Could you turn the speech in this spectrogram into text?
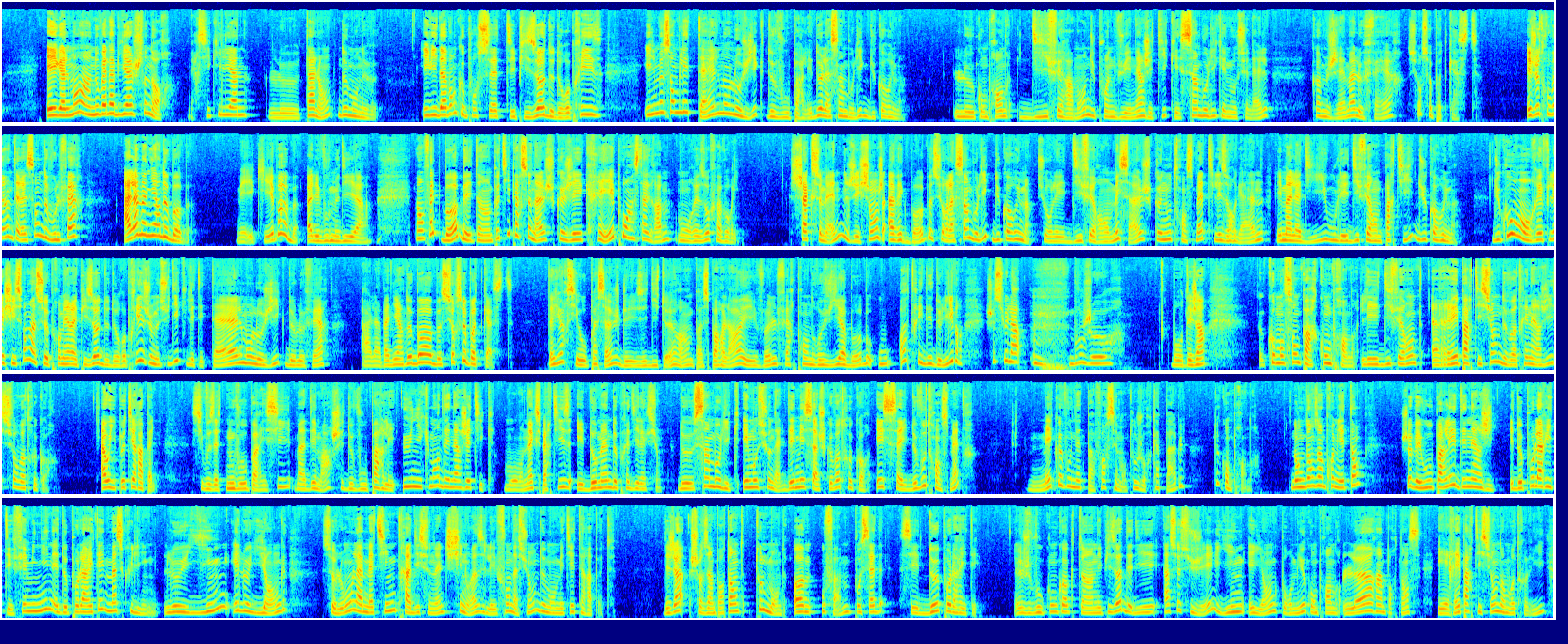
et également un nouvel habillage sonore. Merci Kylian, le talent de mon neveu. Évidemment que pour cet épisode de reprise, il me semblait tellement logique de vous parler de la symbolique du corps humain. Le comprendre différemment du point de vue énergétique et symbolique émotionnel, comme j'aime à le faire sur ce podcast. Et je trouvais intéressant de vous le faire à la manière de Bob. Mais qui est Bob allez-vous me dire? En fait, Bob est un petit personnage que j'ai créé pour Instagram, mon réseau favori. Chaque semaine, j'échange avec Bob sur la symbolique du corps humain, sur les différents messages que nous transmettent les organes, les maladies ou les différentes parties du corps humain. Du coup, en réfléchissant à ce premier épisode de reprise, je me suis dit qu'il était tellement logique de le faire à la manière de Bob sur ce podcast. D'ailleurs, si au passage des éditeurs hein, passent par là et veulent faire prendre vie à Bob ou autre idée de livre, je suis là. Bonjour. Bon, déjà, commençons par comprendre les différentes répartitions de votre énergie sur votre corps. Ah oui, petit rappel. Si vous êtes nouveau par ici, ma démarche est de vous parler uniquement d'énergétique, mon expertise et domaine de prédilection, de symbolique, émotionnel, des messages que votre corps essaye de vous transmettre, mais que vous n'êtes pas forcément toujours capable de comprendre. Donc dans un premier temps, je vais vous parler d'énergie et de polarité féminine et de polarité masculine, le yin et le yang, selon la médecine traditionnelle chinoise, les fondations de mon métier thérapeute. Déjà, chose importante, tout le monde, homme ou femme, possède ces deux polarités. Je vous concocte un épisode dédié à ce sujet, yin et yang, pour mieux comprendre leur importance et répartition dans votre vie.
